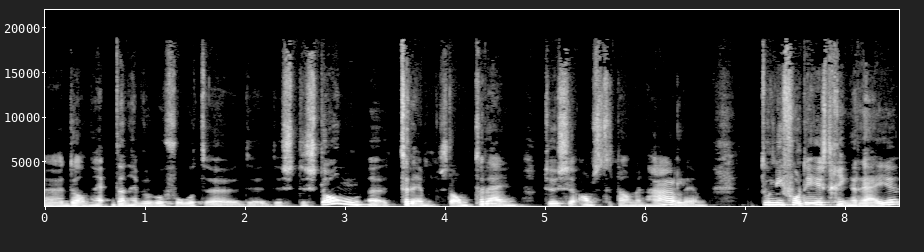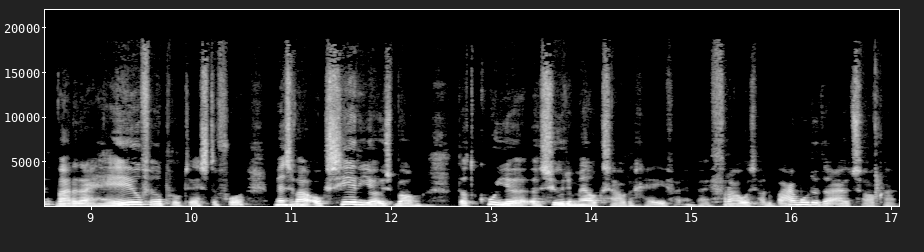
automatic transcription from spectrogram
uh, dan, dan hebben we bijvoorbeeld uh, de, de, stoomtram, stoomtrein tussen Amsterdam en Haarlem. Toen die voor het eerst ging rijden, waren daar heel veel protesten voor. Mensen waren ook serieus bang dat koeien zure melk zouden geven. En bij vrouwen zou de baarmoeder eruit zakken.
